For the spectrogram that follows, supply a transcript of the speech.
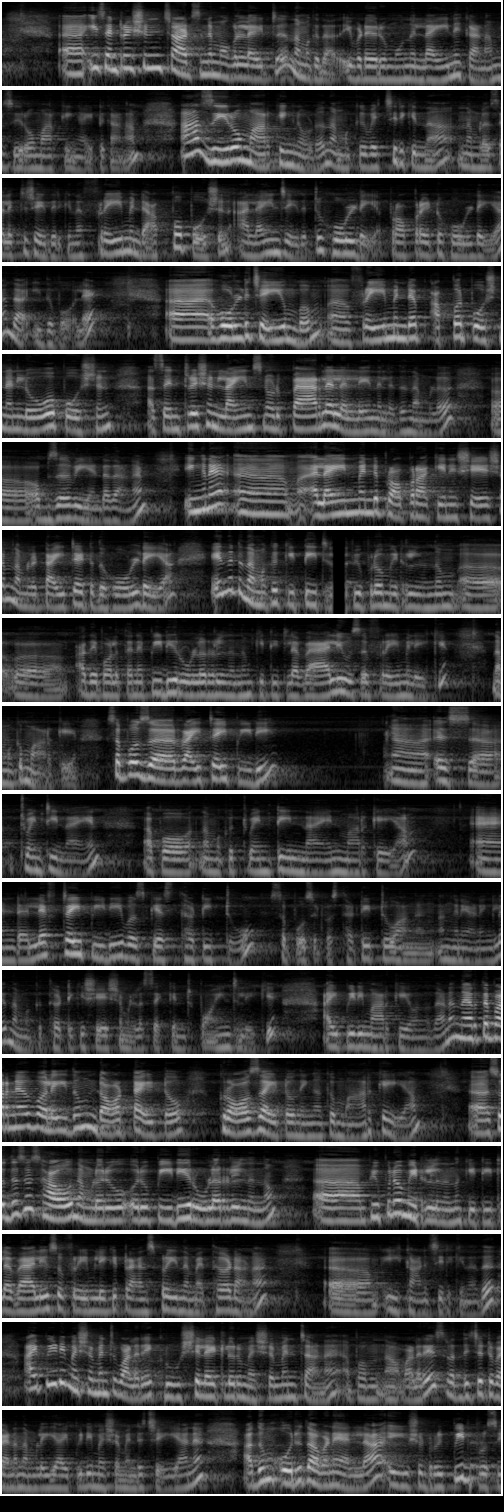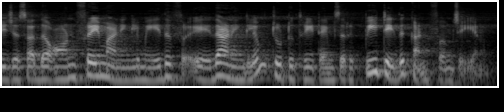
ഈ സെൻട്രേഷൻ ചാർട്ട്സിന്റെ മുകളിലായിട്ട് നമുക്ക് ഇവിടെ ഒരു മൂന്ന് ലൈന് കാണാം. സീറോ മാർക്കിംഗ് ആയിട്ട് കാണാം. ആ സീറോ മാർക്കിങ്ങിനോട് നമുക്ക് വെച്ചിരിക്കുന്ന നമ്മൾ സെലക്ട് ചെയ്തിരിക്കുന്ന ഫ്രെയിമിന്റെ അപ്പോ പോർഷൻ അലൈൻ ചെയ്തിട്ട് ഹോൾഡ് ചെയ്യുക പ്രോപ്പറായിട്ട് ഹോൾഡ് ചെയ്യുക ഇതുപോലെ. ഹോൾഡ് ചെയ്യുമ്പം ഫ്രെയിമിന്റെ upper portion and lower portion centration ലൈൻസിനോട് parallel അല്ലേ എന്നുള്ളത് നമ്മൾ ഒബ്സർവ് ചെയ്യേണ്ടതാണ്. ഇങ്ങനെ അലൈൻമെന്റ് പ്രോപ്പർ ആക്കിയതിന് ശേഷം നമ്മൾ ടൈറ്റായിട്ട് ഇത് ഹോൾഡ് ചെയ്യുക എന്നിട്ട് നമുക്ക് കിട്ടിയിട്ടുള്ള പ്യൂപ്ലോമീറ്ററിൽ നിന്നും അതേപോലെ തന്നെ പി ഡി റൂളറിൽ നിന്നും കിട്ടിയിട്ടുള്ള വാല്യൂസ് ഫ്രെയിമിലേക്ക് നമുക്ക് മാർക്ക് ചെയ്യാം. Suppose right I P D is twenty nine അപ്പോൾ നമുക്ക് ട്വന്റി നയൻ മാർക്ക് ചെയ്യാം. And left I P D was guess thirty two suppose it was thirty two അങ്ങനെയാണെങ്കിൽ നമുക്ക് തേർട്ടിക്ക് ശേഷമുള്ള സെക്കൻഡ് പോയിന്റിലേക്ക് ഐ പി ഡി മാർക്ക് ചെയ്യാവുന്നതാണ്. നേരത്തെ പറഞ്ഞതുപോലെ ഇതും ഡോട്ടായിട്ടോ ക്രോസ് ആയിട്ടോ നിങ്ങൾക്ക് മാർക്ക് ചെയ്യാം. സോ ദിസ് ഇസ് ഹൗ നമ്മളൊരു ഒരു പി ഡി റൂളറിൽ നിന്നും പ്യൂപ്പുലോമീറ്ററിൽ നിന്നും കിട്ടിയിട്ടുള്ള വാല്യൂസ് ഫ്രെയിമിലേക്ക് ട്രാൻസ്ഫർ ചെയ്യുന്ന മെത്തേഡാണ് ഈ കാണിച്ചിരിക്കുന്നത്. ഐ പി ഡി മെഷർമെന്റ് വളരെ ക്രൂഷ്യലായിട്ടുള്ളൊരു മെഷർമെന്റ് ആണ്. അപ്പം വളരെ ശ്രദ്ധിച്ചിട്ട് വേണം നമ്മൾ ഈ ഐ പി ഡി മെഷർമെന്റ് ചെയ്യാൻ അതും ഒരു തവണയല്ല. യു ഷുഡ് റിപ്പീറ്റ് പ്രൊസീജിയേഴ്സ് അത് ഓൺ ഫ്രെയിം ആണെങ്കിലും ഏത് ഏതാണെങ്കിലും two two three times repeat ചെയ്ത് കൺഫേം ചെയ്യണം.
